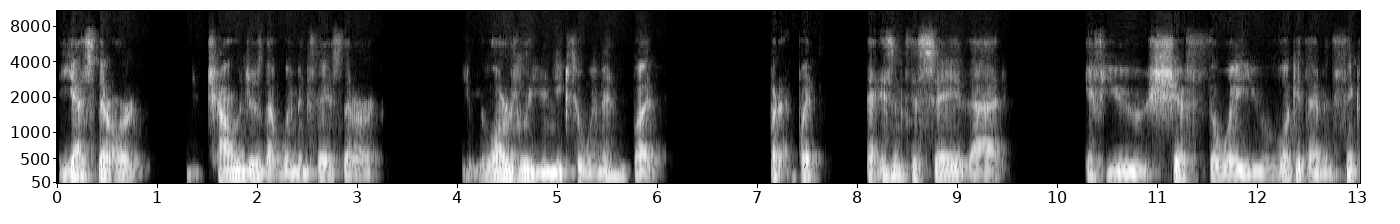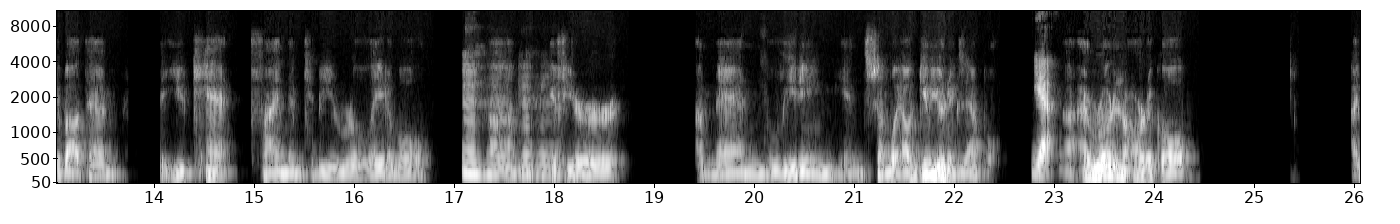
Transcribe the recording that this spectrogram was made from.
yes, there are challenges that women face that are largely unique to women, but but but that isn't to say that if you shift the way you look at them and think about them, that you can't find them to be relatable. Mm-hmm, um, mm-hmm. If you're a man leading in some way, I'll give you an example. Yeah. Uh, I wrote an article, I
